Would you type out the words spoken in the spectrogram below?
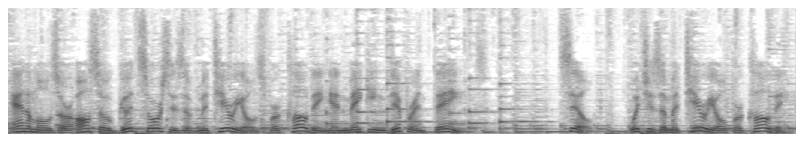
Animals are also good sources of materials for clothing and making different things. Silk, which is a material for clothing,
